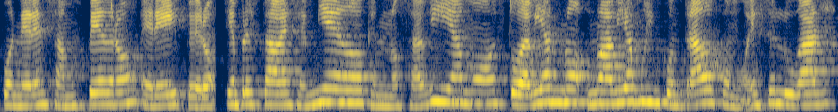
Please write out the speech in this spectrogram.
poner en San Pedro Erey, pero siempre estaba ese miedo que no sabíamos, todavía no, no habíamos encontrado como ese lugar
